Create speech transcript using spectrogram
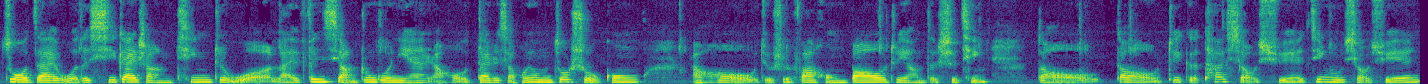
坐在我的膝盖上，听着我来分享中国年，然后带着小朋友们做手工，然后就是发红包这样的事情。到到这个他小学进入小学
